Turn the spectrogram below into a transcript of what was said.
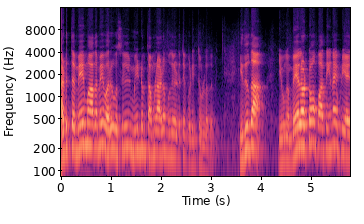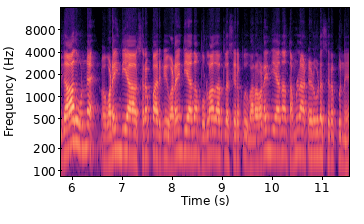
அடுத்த மே மாதமே வரி வசூலில் மீண்டும் தமிழ்நாடு முதலிடத்தை பிடித்துள்ளது. இதுதான். இவங்க மேலோட்டம் பார்த்தீங்கன்னா இப்படி ஏதாவது ஒன்று வட இந்தியா சிறப்பாக இருக்குது வட இந்தியா தான் பொருளாதாரத்தில் சிறப்பு வர வட இந்தியா தான் தமிழ்நாட்டை விட சிறப்புன்னு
